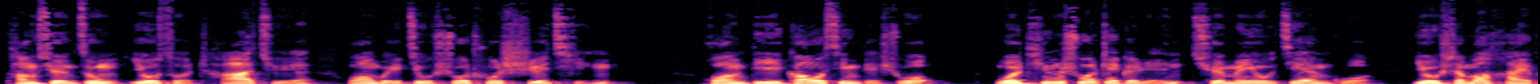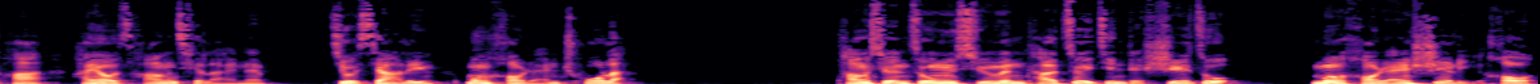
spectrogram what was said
唐玄宗有所察觉，王维就说出实情。皇帝高兴地说：“我听说这个人，却没有见过，有什么害怕还要藏起来呢？”就下令孟浩然出来。唐玄宗询问他最近的诗作，孟浩然失礼后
